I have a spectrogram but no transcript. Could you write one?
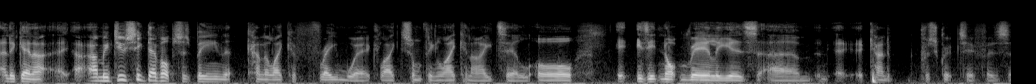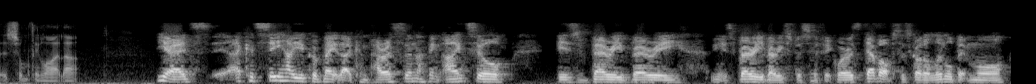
and again, I, I, mean, do you see DevOps as being kind of like a framework, like something like an ITIL, or is it not really as um, kind of prescriptive as, as something like that? Yeah, it's. I could see how you could make that comparison. I think ITIL is very, very, it's very, very specific. Whereas DevOps has got a little bit more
